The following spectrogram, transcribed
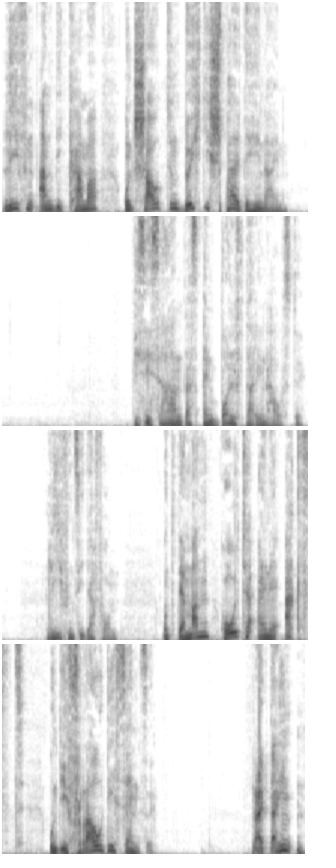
liefen an die Kammer und schauten durch die Spalte hinein. Wie sie sahen, dass ein Wolf darin hauste, liefen sie davon, und der Mann holte eine Axt und die Frau die Sense. Bleib da hinten,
